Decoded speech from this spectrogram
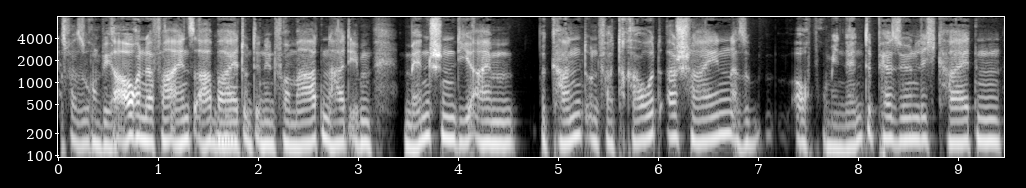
Das versuchen wir auch in der Vereinsarbeit mhm. und in den Formaten halt eben Menschen, die einem bekannt und vertraut erscheinen, also auch prominente Persönlichkeiten,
